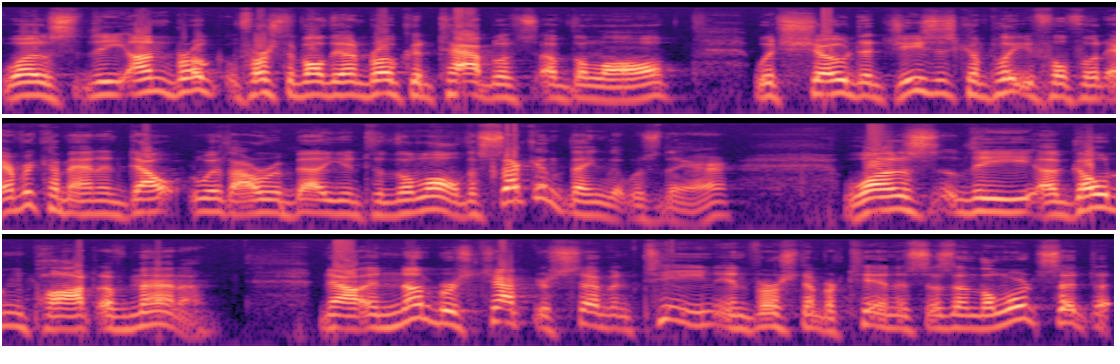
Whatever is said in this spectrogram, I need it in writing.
was the unbroken, first of all, the unbroken tablets of the law, which showed that Jesus completely fulfilled every command and dealt with our rebellion to the law. The second thing that was there was the uh, golden pot of manna. Now, in Numbers chapter 17, in verse number 10, it says, And the Lord said to,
